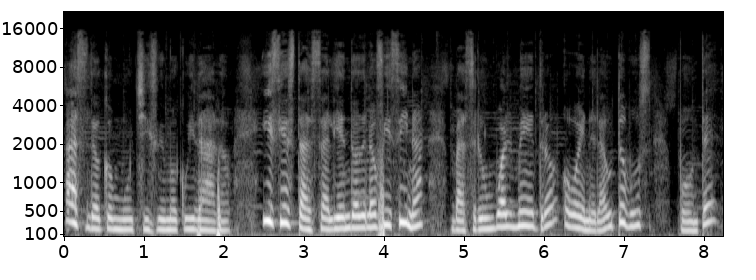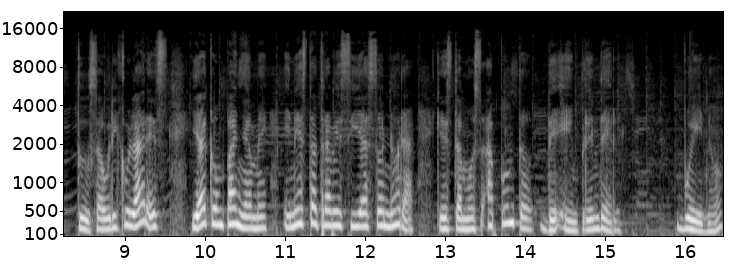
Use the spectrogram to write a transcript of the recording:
hazlo con muchísimo cuidado. Y si estás saliendo de la oficina, vas rumbo al metro o en el autobús, ponte tus auriculares y acompáñame en esta travesía sonora que estamos a punto de emprender. Bueno,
